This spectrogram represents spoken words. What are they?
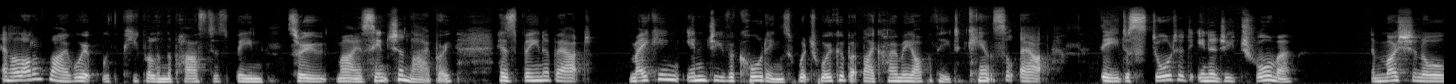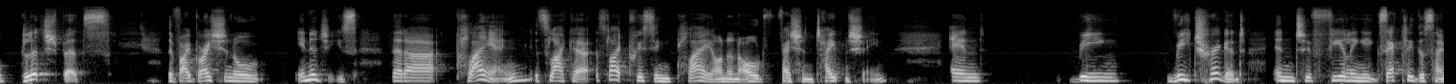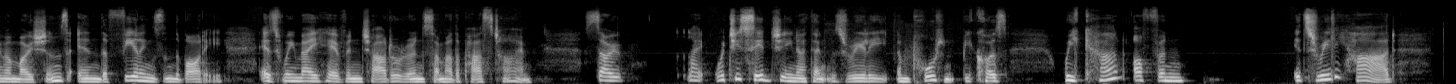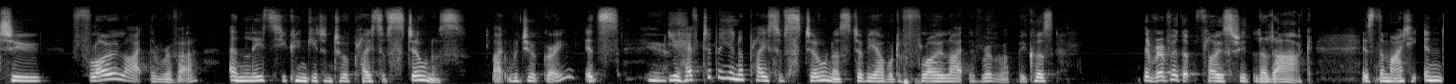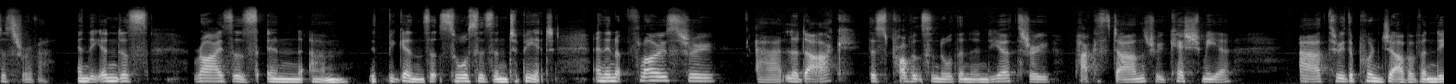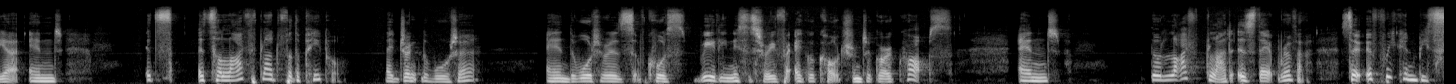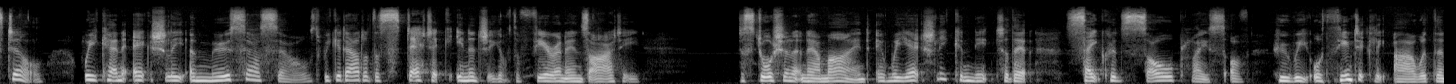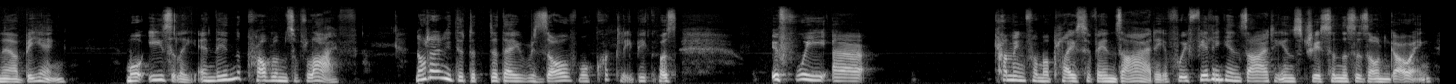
And a lot of my work with people in the past has been through my Ascension Library, has been about making energy recordings which work a bit like homeopathy to cancel out the distorted energy trauma, emotional glitch bits, the vibrational energies that are playing. It's like a it's like pressing play on an old fashioned tape machine and being re-triggered into feeling exactly the same emotions and the feelings in the body as we may have in childhood or in some other past time. So, like what you said, Jean, I think was really important because we can't often, it's really hard to flow like the river unless you can get into a place of stillness. Like, would you agree? It's, yes. you have to be in a place of stillness to be able to flow like the river because the river that flows through Ladakh is the mighty Indus River, and the Indus rises in, um, it begins it sources in Tibet, and then it flows through uh, Ladakh, this province in northern India, through Pakistan, through Kashmir, uh, through the Punjab of India, and it's it's a lifeblood for the people. They drink the water, and the water is, of course, really necessary for agriculture and to grow crops. And the lifeblood is that river. So if we can be still, we can actually immerse ourselves. We get out of the static energy of the fear and anxiety, distortion in our mind, and we actually connect to that sacred soul place of who we authentically are within our being more easily. And then the problems of life, not only do, they resolve more quickly, because if we are coming from a place of anxiety, if we're feeling anxiety and stress and this is ongoing,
